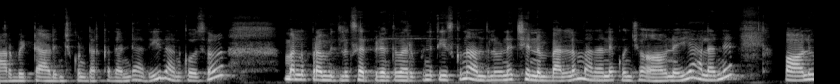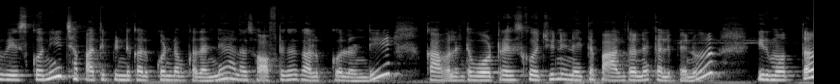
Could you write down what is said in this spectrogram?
ఆరబెట్టి ఆడించుకుంటారు కదండి అది. దానికోసం మన ప్రమిదలకు సరిపోయినంత వరిపిండి తీసుకుని అందులోనే చిన్న బెల్లం అలానే కొంచెం ఆవునయ్యి అలానే పాలు వేసుకొని చపాతీ పిండి కలుపుకుంటాం కదండి. అలా సాఫ్ట్గా కలుపుకోవాలండి. కావాలంటే వాటర్ వేసుకోవచ్చు. నేనైతే పాలతోనే కలిపాను. ఇది మొత్తం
